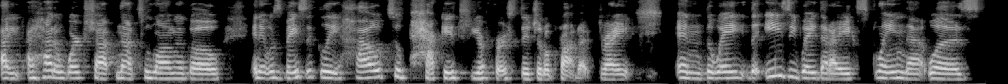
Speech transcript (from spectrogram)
I, I, had a workshop not too long ago, and it was basically how to package your first digital product, right? And the way, the easy way that I explained that was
